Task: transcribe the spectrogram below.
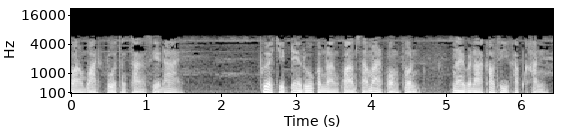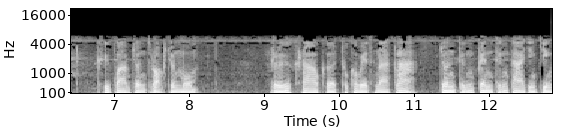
ความหวาดกลัวต่างๆ เสียได้ เพื่อจิตได้รู้กำลังความสามารถของตน ในเวลาเข้าที่ขับขัน คือความจนตรอกจนมุม หรือคราวเกิดทุกขเวทนากล้า จนถึงเป็นถึงตายจริง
